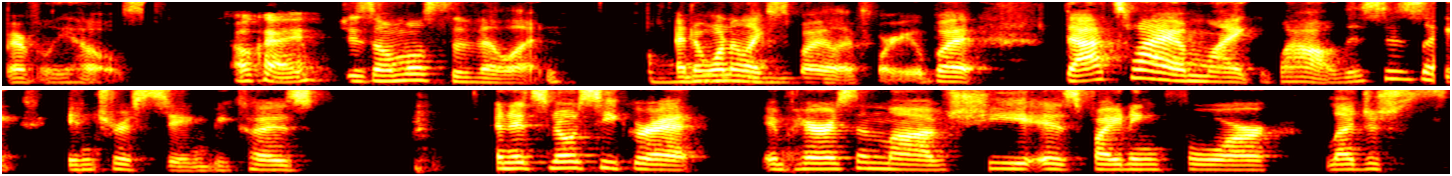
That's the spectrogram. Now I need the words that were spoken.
Beverly Hills. Okay. She's almost the villain. I don't want to like spoil it for you, but that's why I'm like, wow, this is like interesting because, and it's no secret in Paris in Love, she is fighting for legis-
